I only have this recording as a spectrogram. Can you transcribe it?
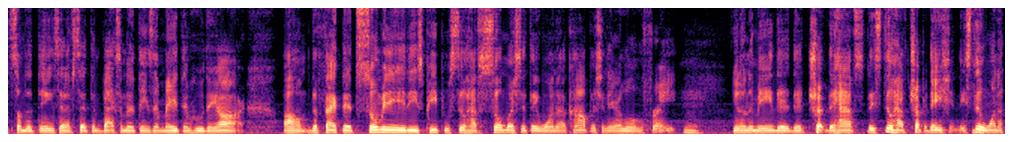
some of the things that have set them back, some of the things that made them who they are. Um, the fact that so many of these people still have so much that they want to accomplish and they're a little afraid. Hmm. You know what I mean? They're, they're tre- they have they still have trepidation. They still hmm. want to.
